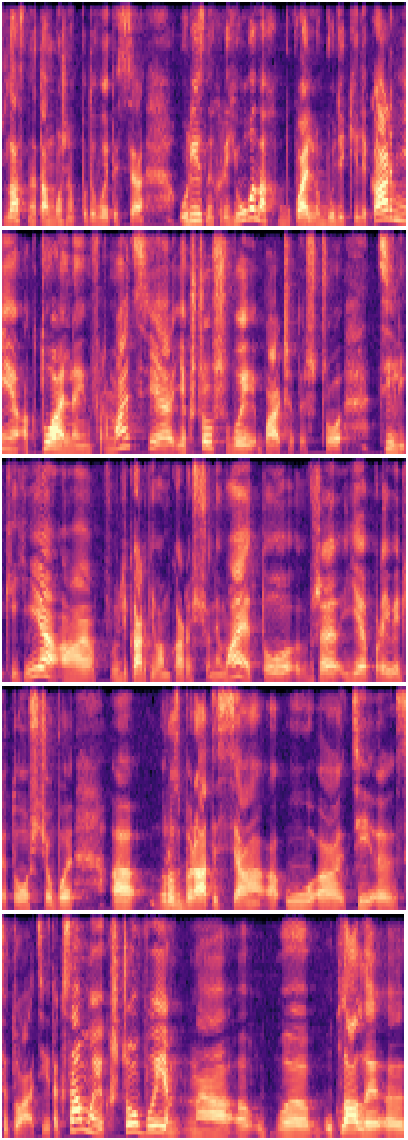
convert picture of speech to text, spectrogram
власне там можна подивитися у різних регіонах, буквально будь-які лікарні, актуальна інформація. Якщо ж ви бачите, що ці ліки є, а в лікарні вам кажуть, що немає, то вже є привід для того, щоб е, розбиратися е, у е, цій ситуації. Так само, якщо ви е, уклали е,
